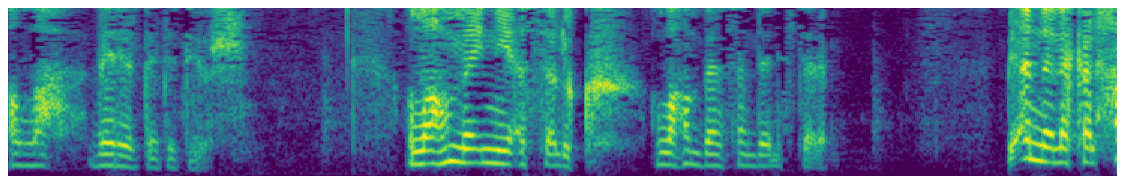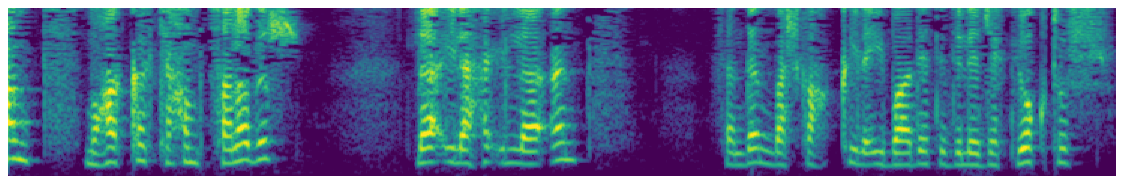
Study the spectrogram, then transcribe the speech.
Allah verir dedi diyor. Allahümme inni esseluk. Allah'ım ben senden isterim. Bi enne lekel hamd. Muhakkak ki hamd sanadır. La ilahe illa ent. Senden başka hakkıyla ibadet edilecek yoktur.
